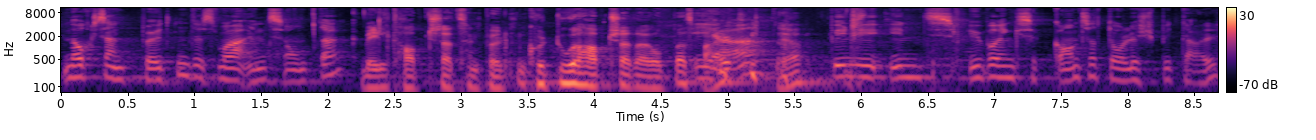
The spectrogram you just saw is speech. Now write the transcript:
nach St. Pölten, das war ein Sonntag. Welthauptstadt St. Pölten, Kulturhauptstadt Europas bald. Ja, Ja. bin ich ins, übrigens ein ganz ein tolles Spital,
